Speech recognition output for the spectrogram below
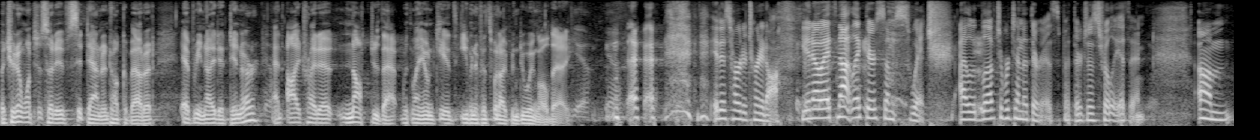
but you don't want to sort of sit down and talk about it every night at dinner. Yeah. And I try to not do that with my own kids, even if it's what I've been doing all day. Yeah. Yeah. it is hard to turn it off. You know, it's not like there's some switch. I would love to pretend that there is, but there just really isn't. Um,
